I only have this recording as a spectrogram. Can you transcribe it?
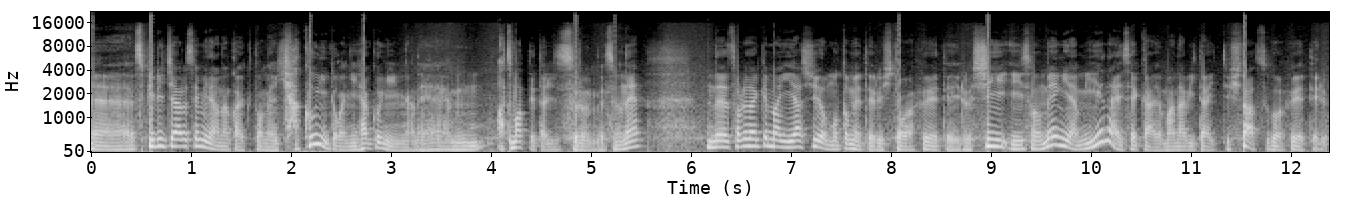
えー、スピリチュアルセミナーなんか行くとね100人とか200人がね集まってたりするんですよね。でそれだけまあ癒しを求めてる人が増えているしその目には見えない世界を学びたいっていう人はすごい増えてる。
